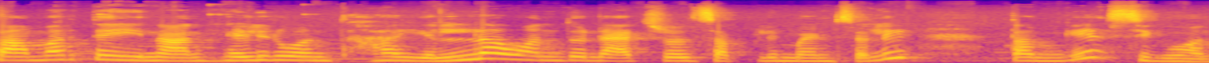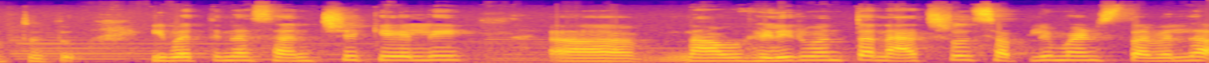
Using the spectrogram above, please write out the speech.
ಸಾಮರ್ಥ್ಯ ಈ ನಾನು ಹೇಳಿರುವಂತಹ ಎಲ್ಲ ಒಂದು ನ್ಯಾಚುರಲ್ ಸಪ್ಲಿಮೆಂಟ್ಸಲ್ಲಿ ತಮಗೆ ಸಿಗುವಂಥದ್ದು. ಇವತ್ತಿನ ಸಂಚಿಕೆಯಲ್ಲಿ ನಾವು ಹೇಳಿರುವಂಥ ನ್ಯಾಚುರಲ್ ಸಪ್ಲಿಮೆಂಟ್ಸ್ ತಾವೆಲ್ಲ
